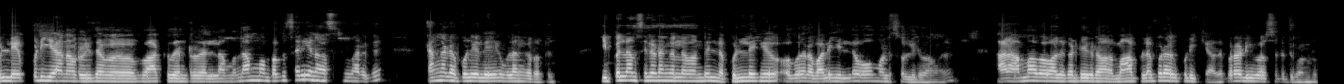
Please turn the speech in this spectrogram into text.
பிள்ளை எப்படியான ஒரு இதை வாக்குதுன்றது எல்லாம் வந்து அம்மா அப்பாவுக்கு சரியான கஷ்டமா இருக்கு. தங்களோட பிள்ளையிலேயே விளங்குறது. இப்ப எல்லாம் சில இடங்கள்ல வந்து இல்ல பிள்ளைக்கு வேற வழி இல்ல ஓமன்னு சொல்லிடுவாங்க. ஆனா அம்மா அப்பா அதை கட்டிக்கிற மாப்பிள்ளை பிறகு பிடிக்காது. பிறகு டிவோர்ஸ் எடுத்து கொண்டு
